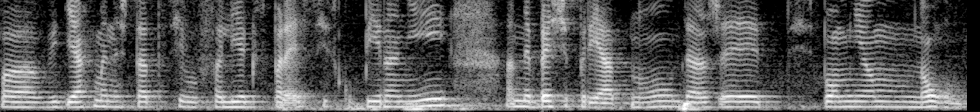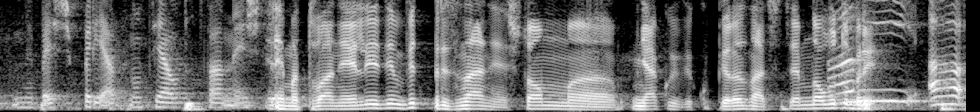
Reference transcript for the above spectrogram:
а, видяхме нещата си в Алиекспрес, изкопирани, а, не беше приятно. Даже си спомням, много не беше приятно цялото това нещо. Ема това не е ли един вид признание? Щом а, някой ви копира, значи сте много добри. Ами, а,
